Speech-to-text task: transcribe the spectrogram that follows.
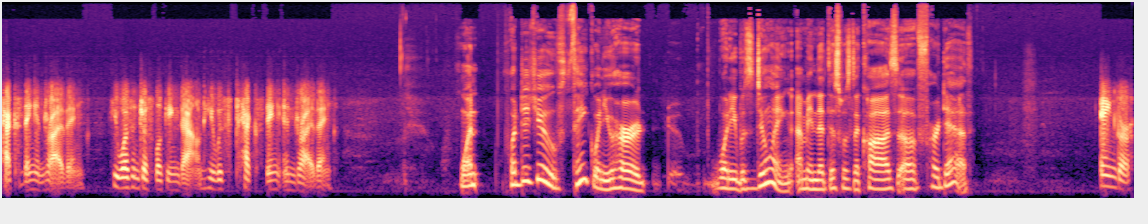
texting and driving. He wasn't just looking down, he was texting and driving. When, what did you think when you heard what he was doing? I mean, that this was the cause of her death? Anger.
